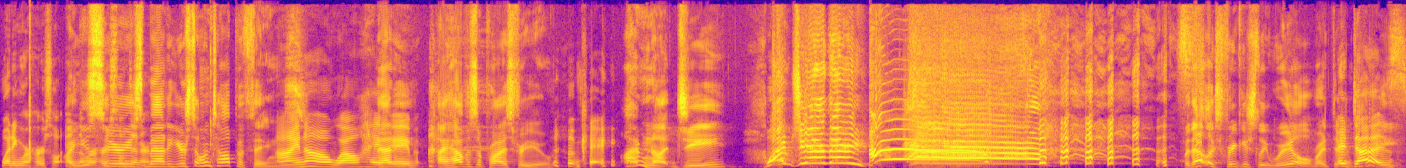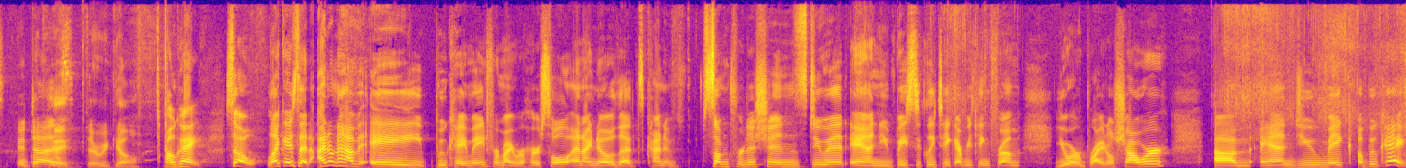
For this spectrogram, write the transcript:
wedding rehearsal, Are and the you rehearsal serious, dinner. Maddie? You're so on top of things. I know. Well, hey, Maddie, babe. I have a surprise for you. okay. I'm not G. What? I'm Jeremy! Ah! But that looks freakishly real right there. It does. It does. Okay, there we go. Okay, so like I said, I don't have a bouquet made for my rehearsal, and I know that's kind of some traditions do it, and you basically take everything from your bridal shower um, and you make a bouquet.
